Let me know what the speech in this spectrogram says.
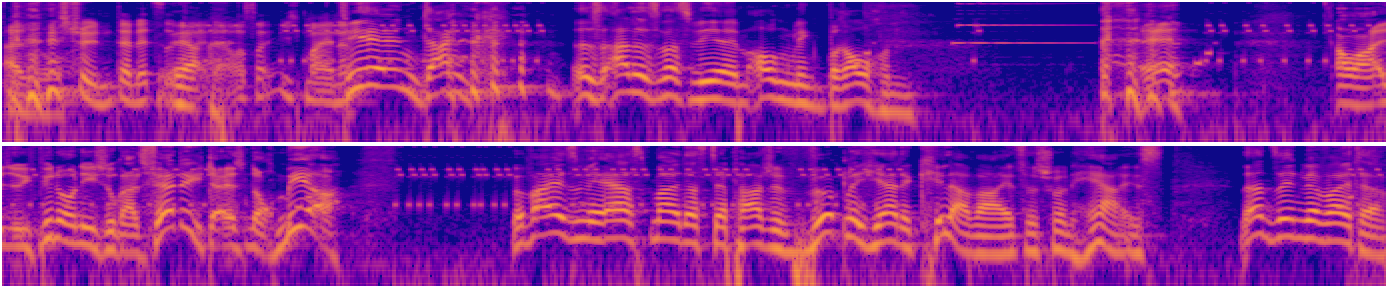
also, Schön, der letzte Ja. Teil der Aussage. Ich meine. Vielen Dank. Das ist alles, was wir im Augenblick brauchen. Aber also ich bin noch nicht so ganz fertig, da ist noch mehr. Beweisen wir erstmal, dass der Page wirklich Herr der Killer war, als es schon her ist. Dann sehen wir weiter.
